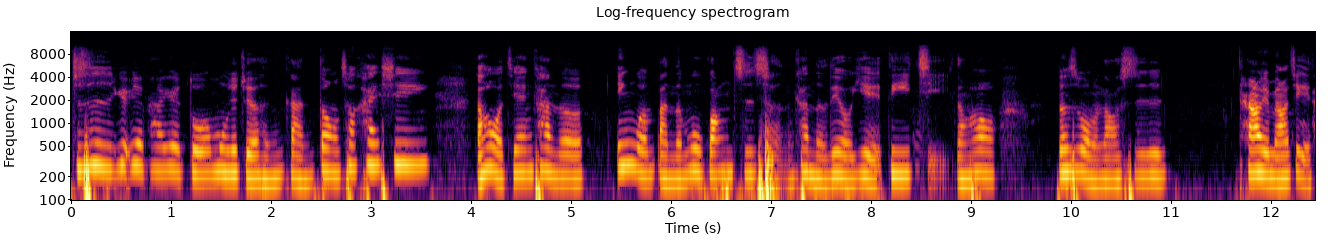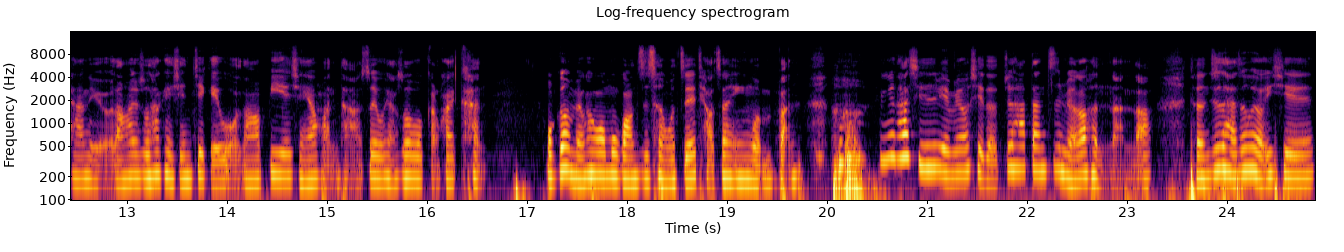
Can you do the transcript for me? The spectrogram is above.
就是越越拍越多幕，就觉得很感动，超开心。然后我今天看了英文版的《暮光之城》，看了六页第一集，然后那是我们老师，他原本要借给他女儿，然后就说他可以先借给我，然后毕业前要还他，所以我想说我赶快看。我根本没有看过《暮光之城》，我直接挑战英文版，因为它其实也没有写的，就它单字没有到很难啦，可能就是还是会有一些，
